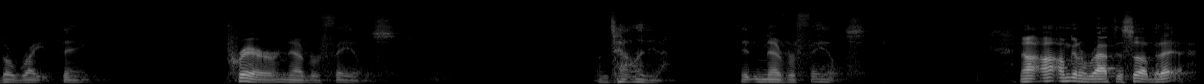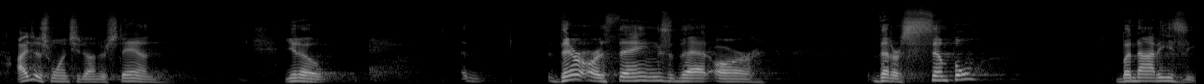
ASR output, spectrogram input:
the right thing. Prayer never fails. I'm telling you, it never fails. Now, I'm going to wrap this up, but I, just want you to understand you know, there are things that are that are simple but not easy.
